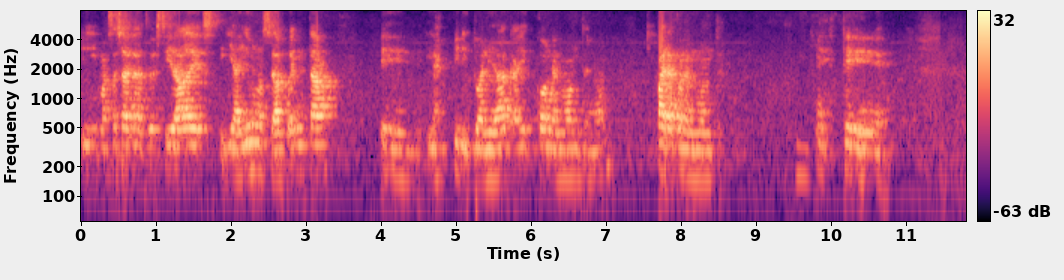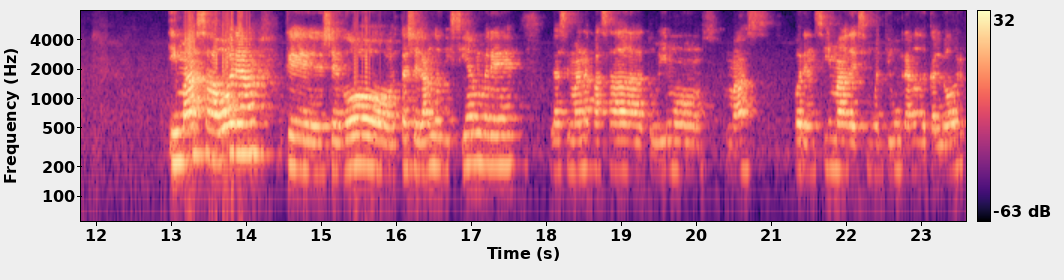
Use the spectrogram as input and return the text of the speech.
y más allá de las adversidades, y ahí uno se da cuenta eh, la espiritualidad que hay con el monte, ¿no? Para con el monte. Este, y más ahora que llegó, está llegando diciembre, la semana pasada tuvimos más por encima de 51 grados de calor,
